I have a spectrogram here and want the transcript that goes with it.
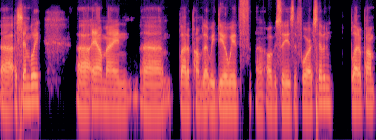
uh, assembly. Uh, our main um, bladder pump that we deal with, uh, obviously, is the 407 bladder pump.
